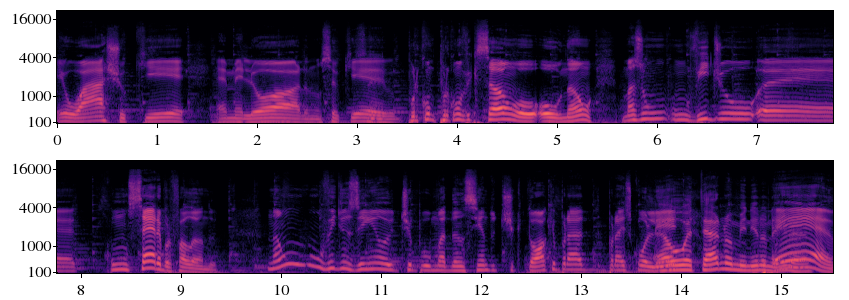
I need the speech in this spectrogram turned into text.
eu acho que é melhor, não sei o quê, por, por convicção ou, ou não, mas um, um vídeo é, com um cérebro falando. Não um videozinho, tipo, uma dancinha do TikTok pra, pra escolher. É o eterno menino Ney, né? É,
